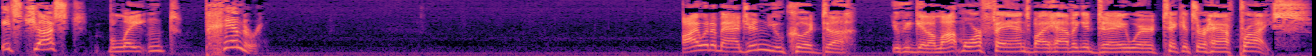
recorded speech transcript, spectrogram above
It's just blatant pandering. I would imagine you could uh, you could get a lot more fans by having a day where tickets are half price.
